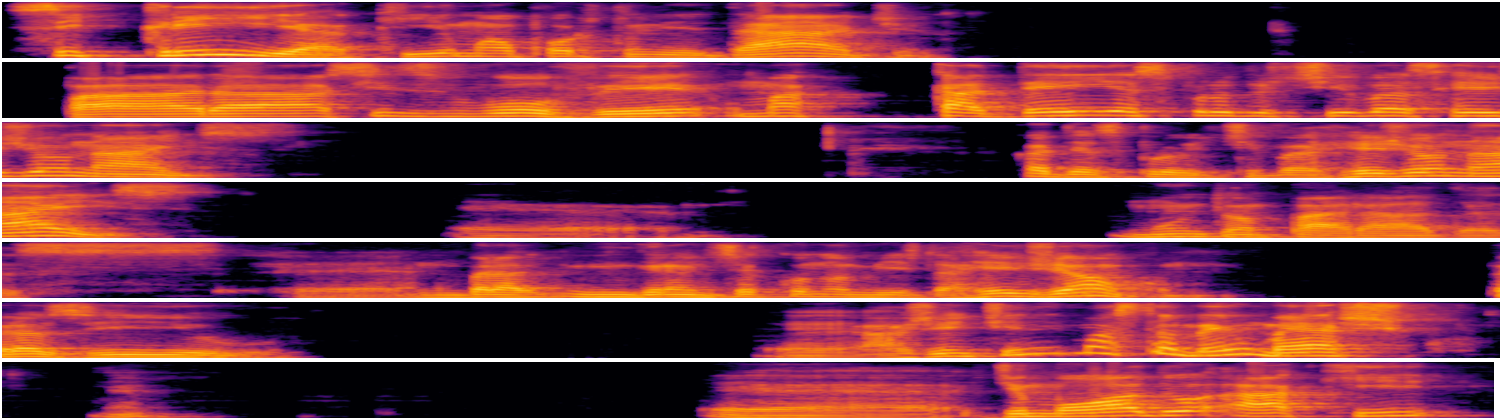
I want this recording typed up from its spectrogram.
se cria aqui uma oportunidade para se desenvolver uma cadeias produtivas regionais. Cadeias produtivas regionais, é, muito amparadas é, em grandes economias da região, como Brasil, é, Argentina, mas também o México. Né? É, de modo a que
